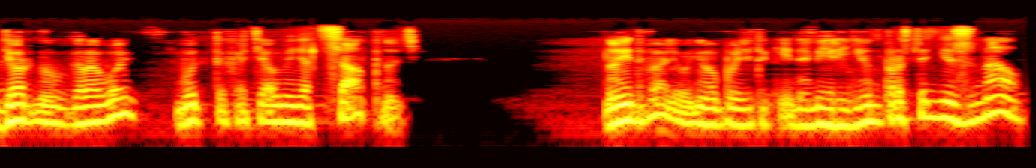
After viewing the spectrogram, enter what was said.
дернул головой, будто хотел меня цапнуть, но едва ли у него были такие намерения. Он просто не знал,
